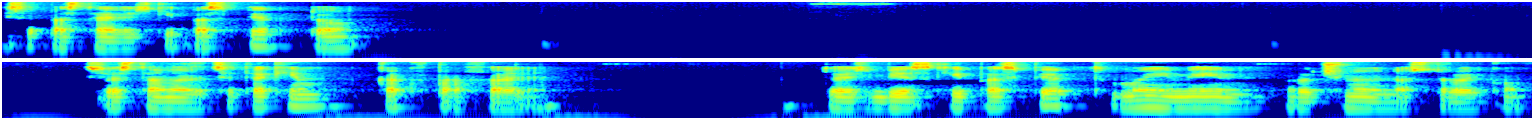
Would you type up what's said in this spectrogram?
Если поставить тип аспект, то все становится таким, как в профайле. То есть без keep aspect мы имеем ручную настройку.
